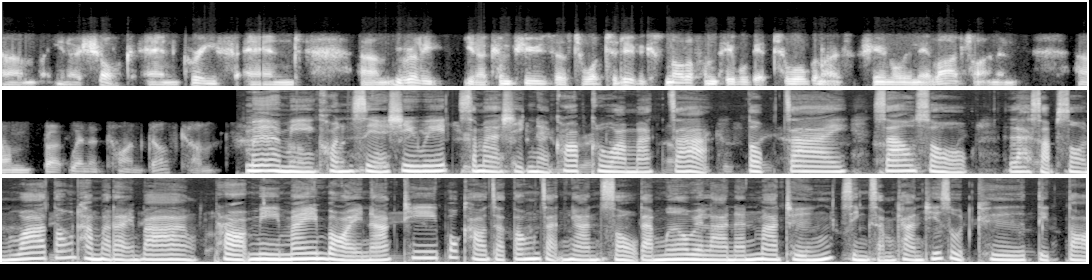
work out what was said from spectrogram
um, you know shock and grief and um, really you know confused as to what to do because not often people get to organise a funeral in their lifetime and um, but when a time does come เมื่อมีคนเสียชีวิต สมาชิกในครอบครัวมักจะตกใจ เศร้าโศก และสับสนว่าต้องทำอะไรบ้าง เพราะมีไม่บ่อยนักที่พวกเขาจะต้องจัดงานศพ แต่เมื่อเวลานั้นมาถึงสิ่งสำคัญที่สุดคือติดต่อ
